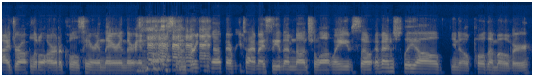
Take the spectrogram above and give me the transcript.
I drop little articles here and there in their inbox and bring it up every time I see them nonchalantly. So eventually I'll, you know, pull them over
